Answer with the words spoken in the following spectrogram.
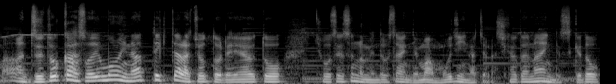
まあ図とかそういうものになってきたらちょっとレイアウト調整するのめんどくさいんで、まあ文字になっちゃうのは仕方ないんですけど、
